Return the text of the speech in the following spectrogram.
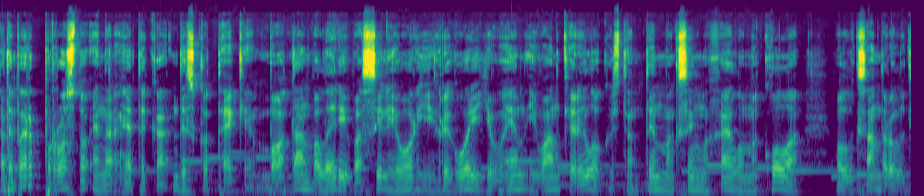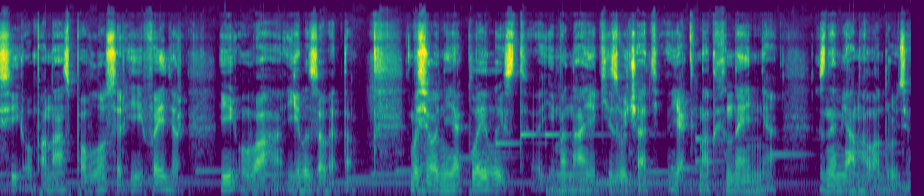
А тепер просто енергетика дискотеки. Богдан, Валерій, Василь, Георгій, Григорій, Євген, Іван, Кирило, Костянтин, Максим, Михайло, Микола, Олександр, Олексій, Опанас, Павло, Сергій, Федір і увага, Єлизавета. Ви сьогодні як плейлист, імена, які звучать як натхнення з друзі.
